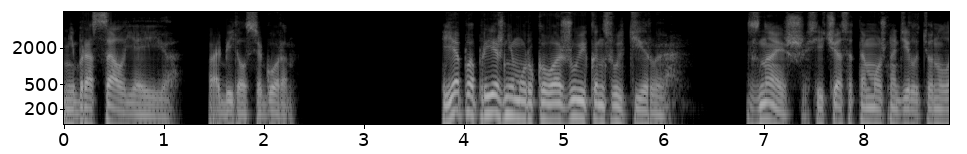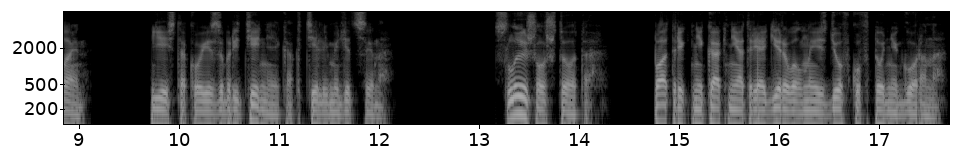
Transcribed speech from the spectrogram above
Не бросал я ее, обиделся Горан. Я по-прежнему руковожу и консультирую. Знаешь, сейчас это можно делать онлайн. Есть такое изобретение, как телемедицина. Слышал что-то. Патрик никак не отреагировал на издевку в тоне Горана.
